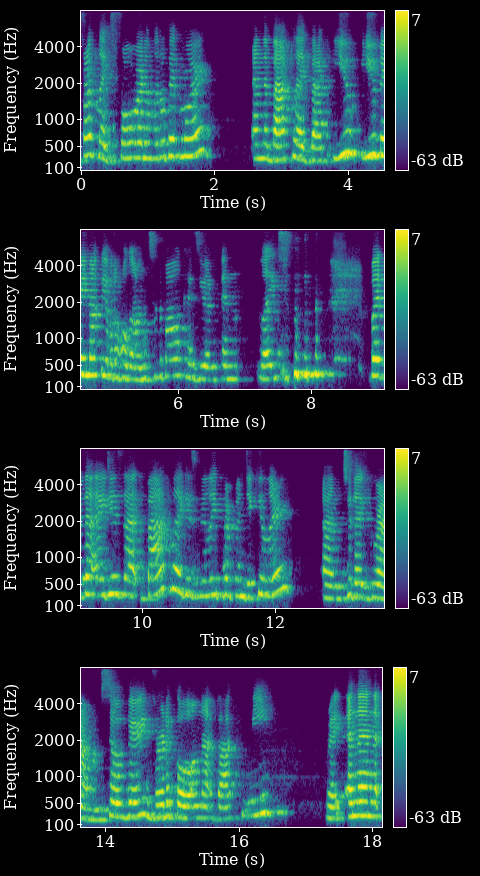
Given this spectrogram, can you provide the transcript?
front leg forward a little bit more and the back leg back. You, you may not be able to hold on to the ball because you have thin legs. but the idea is that back leg is really perpendicular um, to the ground. So very vertical on that back knee. Right. And then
